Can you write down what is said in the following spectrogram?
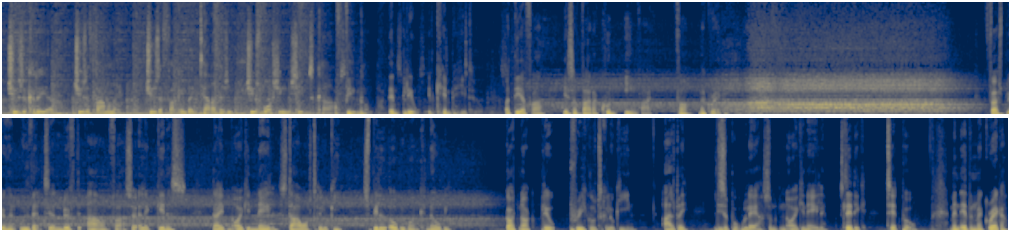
Choose a career. Choose a family. Choose a fucking big television. Choose washing machines, Og cars. filmen, den blev et kæmpe hit. Og derfra, ja, så var der kun én vej for McGregor. Først blev han udvalgt til at løfte arven fra Sir Alec Guinness, der i den originale Star Wars-trilogi spillede Obi-Wan Kenobi. Godt nok blev prequel-trilogien aldrig lige så populær som den originale. Slet ikke tæt på. Men Evan McGregor,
